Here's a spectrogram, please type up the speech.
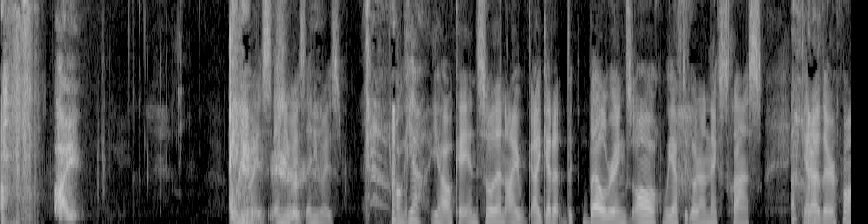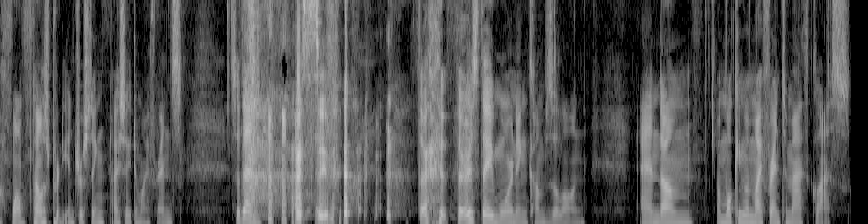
I. Okay, anyways, sure. anyways, anyways. oh yeah, yeah, okay. And so then I I get it. The bell rings. Oh, we have to go to the next class. Get out of there. Oh, well, that was pretty interesting. I say to my friends. So then I that. Thursday morning comes along, and um, I'm walking with my friend to math class,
